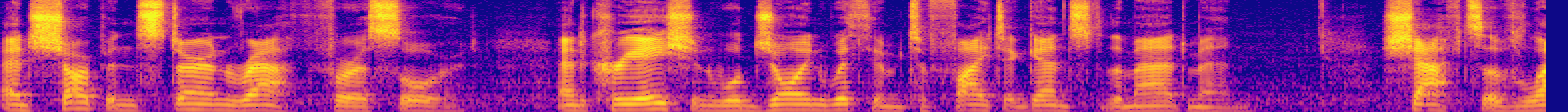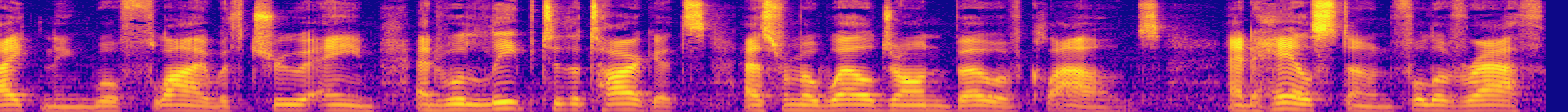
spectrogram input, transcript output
and sharpen stern wrath for a sword. And creation will join with him to fight against the madmen. Shafts of lightning will fly with true aim, and will leap to the targets as from a well drawn bow of clouds. And hailstone full of wrath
